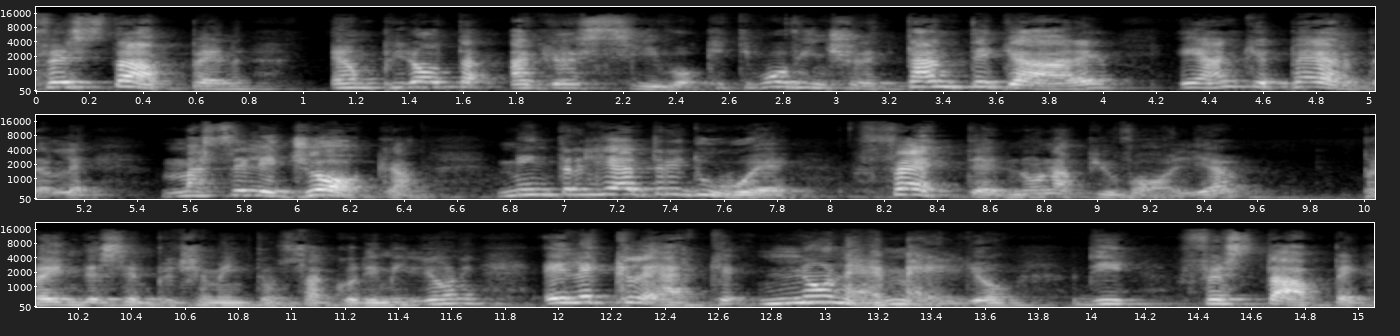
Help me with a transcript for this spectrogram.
Verstappen è un pilota aggressivo che ti può vincere tante gare e anche perderle, ma se le gioca. Mentre gli altri due, Vettel non ha più voglia, prende semplicemente un sacco di milioni e Leclerc non è meglio di Verstappen,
